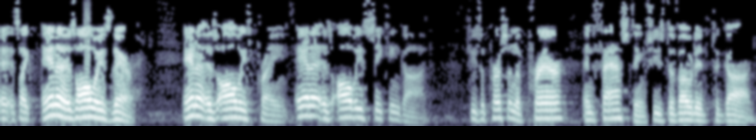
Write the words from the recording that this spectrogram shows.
it's like Anna is always there. Anna is always praying. Anna is always seeking God. She's a person of prayer and fasting. She's devoted to God.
